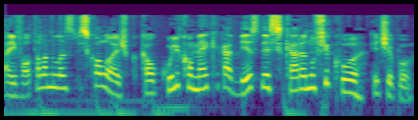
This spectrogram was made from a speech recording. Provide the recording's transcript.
Aí volta lá no lance psicológico. Calcule como é que a cabeça desse cara não ficou. Que tipo,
